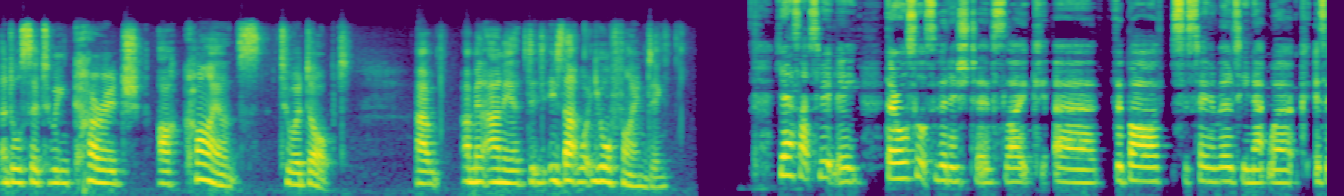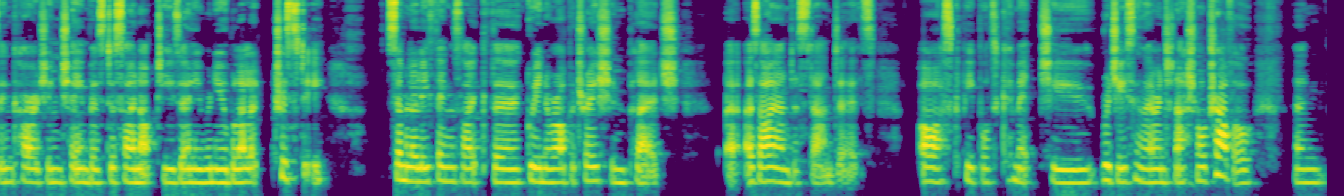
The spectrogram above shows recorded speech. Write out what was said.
and also to encourage our clients to adopt. Um, I mean, Annie, is that what you're finding? Yes, absolutely. There are all sorts of initiatives, like uh, the Bar Sustainability Network is encouraging chambers to sign up to use only renewable electricity. Similarly, things like the Greener Arbitration Pledge, uh, as I understand it, ask people to commit to reducing their international travel and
